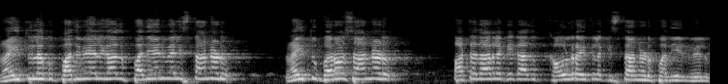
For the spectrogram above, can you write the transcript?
రైతులకు పదివేలు కాదు పదిహేను వేలు ఇస్తా అన్నాడు. రైతు భరోసా అన్నాడు. పట్టదారులకే కాదు కౌలు రైతులకు ఇస్తా అన్నాడు పదిహేను వేలు.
